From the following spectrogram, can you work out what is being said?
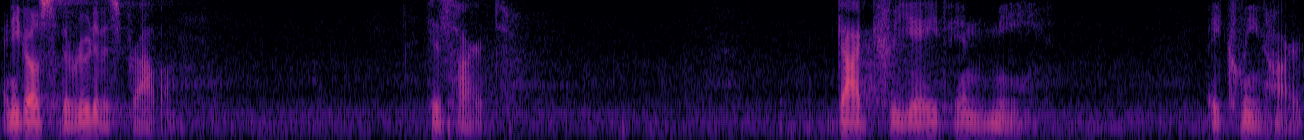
And he goes to the root of his problem his heart. God, create in me a clean heart.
